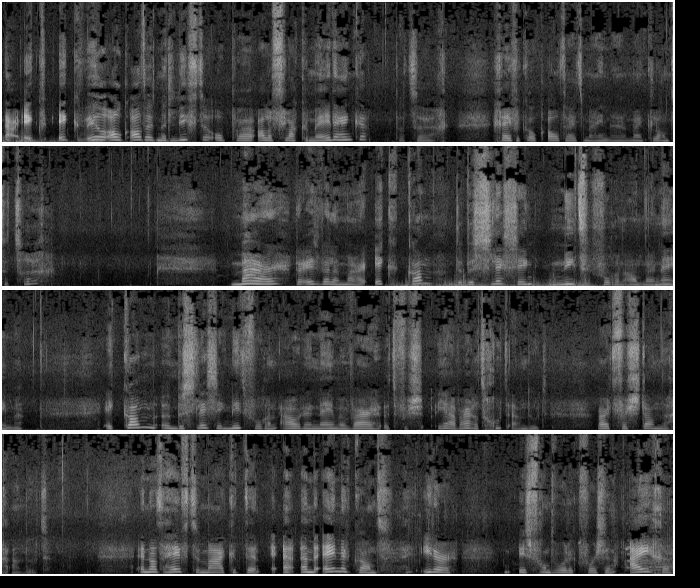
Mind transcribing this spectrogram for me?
nou, ik, ik wil ook altijd met liefde op uh, alle vlakken meedenken. Dat uh, geef ik ook altijd mijn, uh, mijn klanten terug. Maar, er is wel een maar. Ik kan de beslissing niet voor een ander nemen. Ik kan een beslissing niet voor een ouder nemen waar het, ja, waar het goed aan doet. Waar het verstandig aan doet. En dat heeft te maken ten, aan de ene kant, ieder is verantwoordelijk voor zijn eigen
